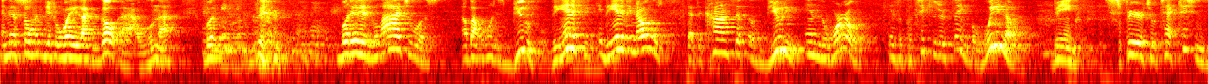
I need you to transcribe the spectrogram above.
And there's so many different ways I can go. I will not. But, but it has lied to us about what is beautiful. The enemy, the enemy knows that the concept of beauty in the world is a particular thing. But we know, being spiritual tacticians,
